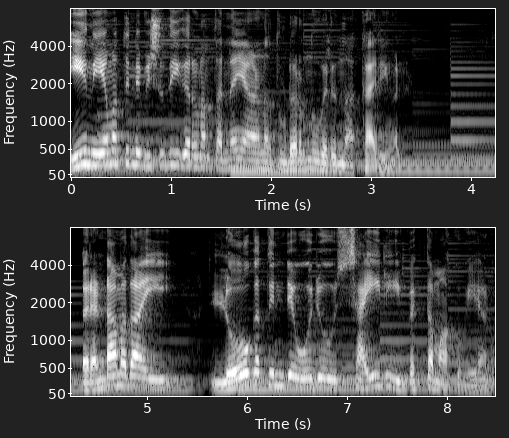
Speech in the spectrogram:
ഈ നിയമത്തിന്റെ വിശദീകരണം തന്നെയാണ് തുടർന്നു വരുന്ന കാര്യങ്ങൾ. രണ്ടാമതായി ലോകത്തിന്റെ ഒരു ശൈലി വ്യക്തമാക്കുകയാണ്.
